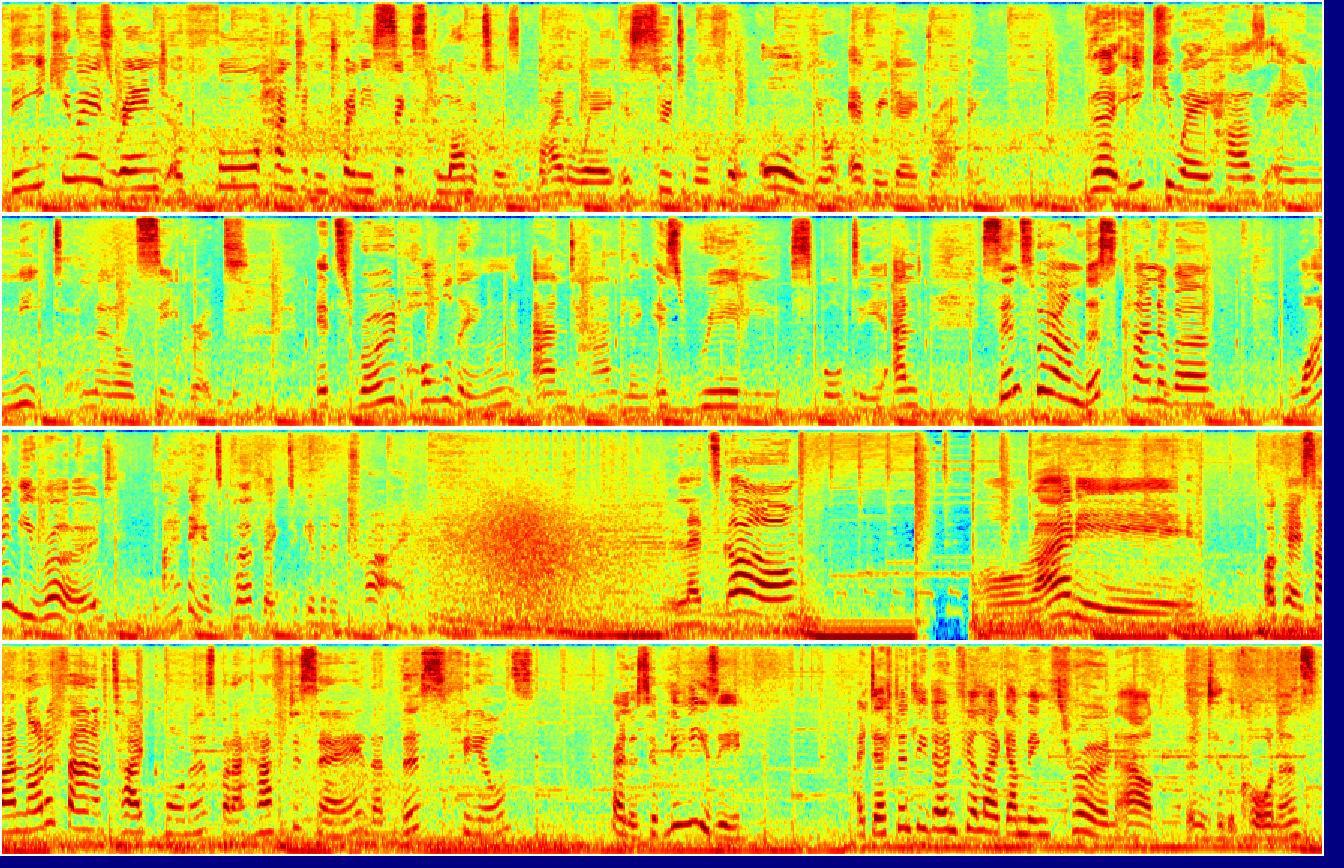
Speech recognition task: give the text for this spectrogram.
The EQA's range of 426 kilometers, by the way, is suitable for all your everyday driving. The EQA has a neat little secret. Its road holding and handling is really sporty. And since we're on this kind of a windy road, I think it's perfect to give it a try. Let's go! Alrighty. Okay, so I'm not a fan of tight corners, but I have to say that this feels relatively easy. I definitely don't feel like I'm being thrown out into the corners.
